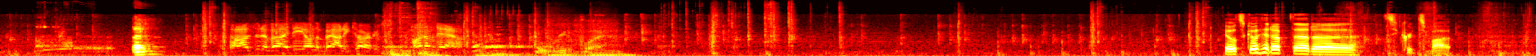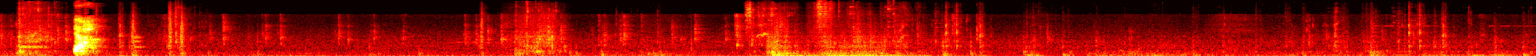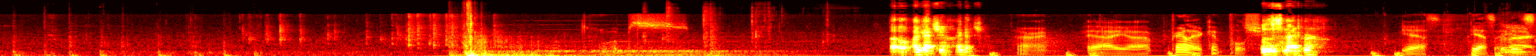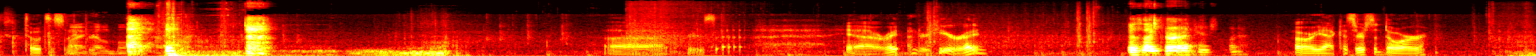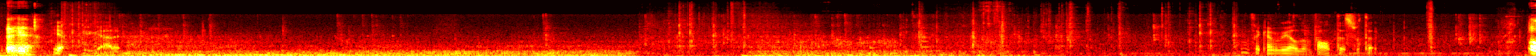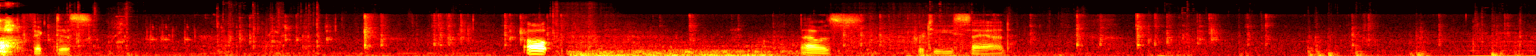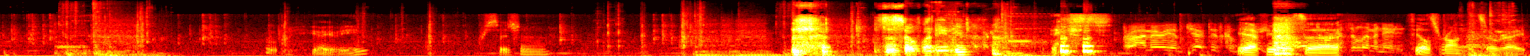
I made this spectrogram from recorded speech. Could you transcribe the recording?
Positive ID on the bounty targets. Hunt them down. Redeploy. Hey, let's go hit up that uh secret spot. yeah. Whoops. Oh, I got you. I got you. All right. Yeah. I, uh, apparently, I can pull Was a sniper. Yes. Yes. It is. Relax. Toad's a sniper. Uh, where is that? Yeah, right under here, right? It was like right here somewhere. Oh yeah, because there's a door. Right here. Yep, you got it. I don't think I'm gonna be able to vault this with a Oh, Victus. Oh. That was pretty sad. Ooh, UAV. Precision. this is so funny in here. Primary objective complete. Yeah, it feels, uh. Feels wrong, but so right.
